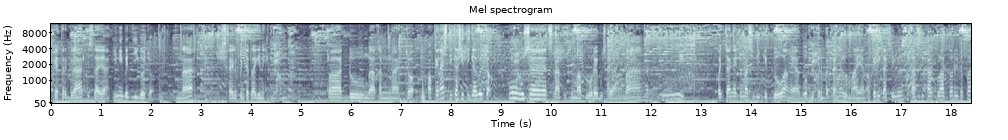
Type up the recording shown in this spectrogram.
skater gratis lah ya. Ini bed jigo cok. Nah sekali pencet lagi nih. Waduh nggak kena cok. Oke nice. Dikasih tiga wheel cok. Buset 150.000 sayang banget cuy. Pecahnya cuma sedikit doang ya. Gue pikir pecahnya lumayan. Oke dikasih wheel kasih kalkulator di depan.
